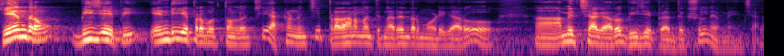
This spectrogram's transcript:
కేంద్రం బీజేపీ ఎన్డీఏ ప్రభుత్వంలోంచి అక్కడి నుంచి ప్రధానమంత్రి నరేంద్ర మోడీ గారు అమిత్ షా గారు బీజేపీ అధ్యక్షులు నిర్ణయించాలి.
